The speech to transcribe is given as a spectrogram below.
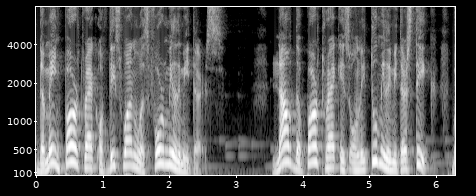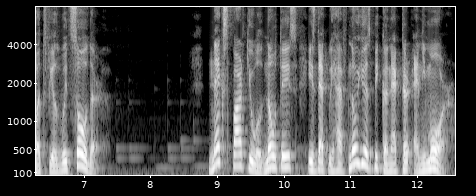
the main power track of this one was 4mm. Now the power track is only 2mm thick, but filled with solder. Next part you will notice is that we have no USB connector anymore.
